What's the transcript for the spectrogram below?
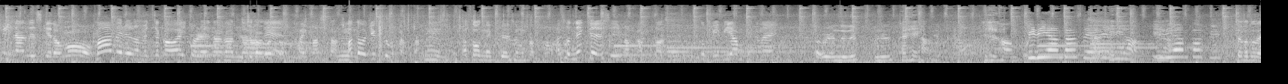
イビーなんですけどもマーベルのめっちゃ可愛いトレーナーがあったのでました、うん。あとリュックも買った、うん。あとネックレスも買った。あそうネックレス今買った。これビビアンっぽくない？上でね。へへはん。へへはんビビアンパフェ。へへはんビビアンパフェ。ということで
